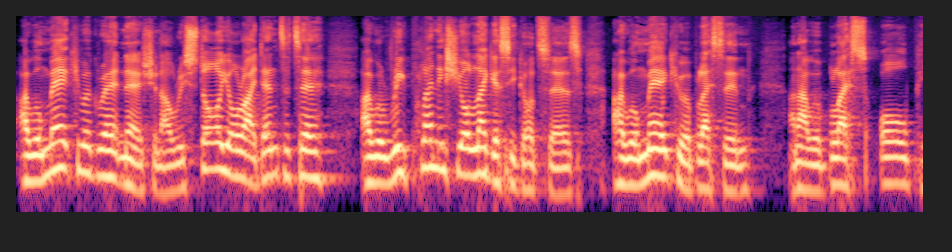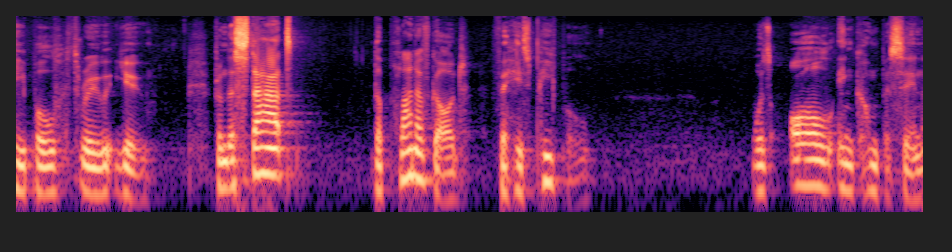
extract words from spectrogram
I will make you a great nation. I'll restore your identity. I will replenish your legacy, God says. I will make you a blessing, and I will bless all people through you. From the start, the plan of God for his people was all encompassing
